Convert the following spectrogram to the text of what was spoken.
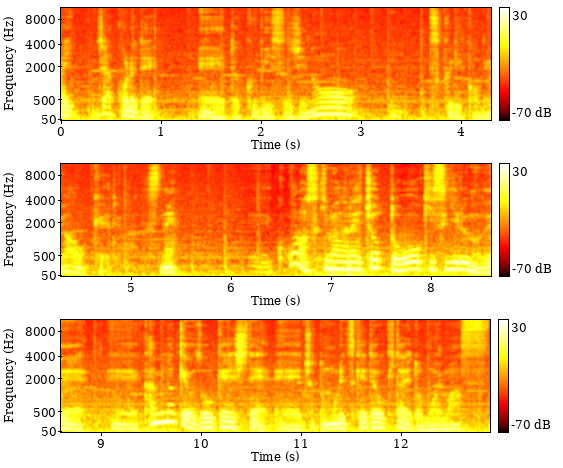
はい。じゃあこれで、えーと、首筋の作り込みは OK ということですね。ここの隙間がねちょっと大きすぎるので、えー、髪の毛を造形して、えー、ちょっと盛り付けておきたいと思います。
